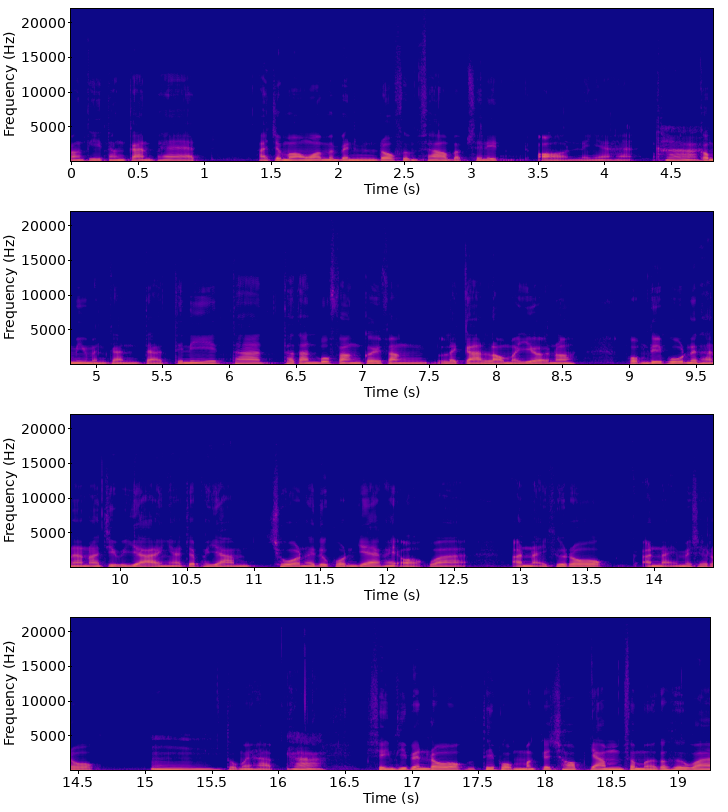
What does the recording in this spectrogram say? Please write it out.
บางทีทางการแพทย์ อาจจะมองว่ามันเป็นโรคซึมเศร้าแบบชนิดอ่อนอะไรเงี้ยฮะค่ะก็มีเหมือนกัน แต่ทีนี้ถ้าถ้าท่านผู้ฟังเคยฟังรายการเรามาเยอะเนาะ ผมที่พูดในฐานะนักจิตวิทยาอย่างเงี้ยจะพยายามชวนให้ทุกคนแยกให้ออกว่า อันไหนคือโรค อันไหนไม่ใช่โรคอืมถูกไหมครับค่ะ สิ่งที่เป็นโรคที่ผมมักจะชอบย้ำเสมอก็คือว่า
